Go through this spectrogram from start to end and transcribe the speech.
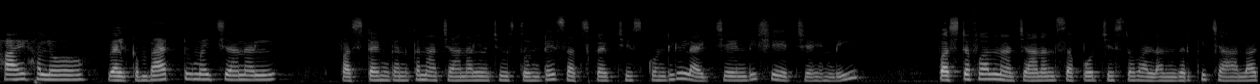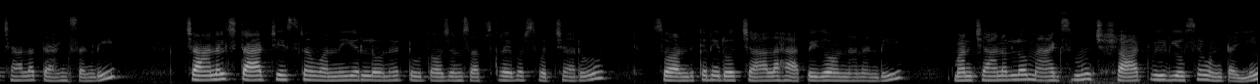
Hi hello. Welcome back to my channel. First time కనుక నా ఛానల్ని చూస్తుంటే సబ్స్క్రైబ్ చేసుకోండి లైక్ చేయండి షేర్ చేయండి. ఫస్ట్ ఆఫ్ ఆల్ నా ఛానల్ సపోర్ట్ చేసిన వాళ్ళందరికీ చాలా చాలా థ్యాంక్స్ అండి. ఛానల్ స్టార్ట్ చేసిన వన్ ఇయర్లోనే టూ థౌజండ్ సబ్స్క్రైబర్స్ వచ్చారు. సో అందుకని ఈరోజు చాలా హ్యాపీగా ఉన్నానండి. మన ఛానల్లో మ్యాక్సిమం షార్ట్ వీడియోసే ఉంటాయి.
